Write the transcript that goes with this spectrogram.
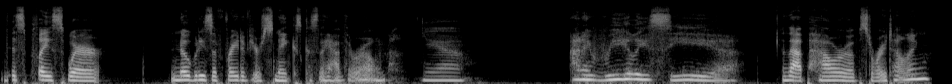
This place where nobody's afraid of your snakes because they have their own. Yeah. And I really see that power of storytelling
